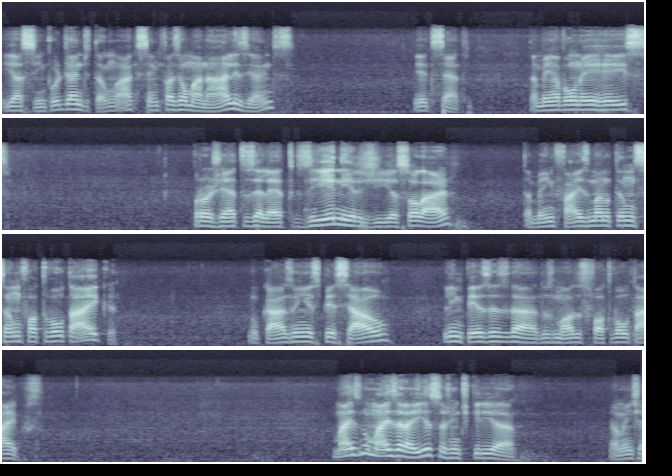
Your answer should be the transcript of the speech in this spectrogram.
E assim por diante. Então há que sempre fazer uma análise antes e etc. Também a Volney Reis Projetos Elétricos e Energia Solar também faz manutenção fotovoltaica. No caso em especial, limpezas da, dos modos fotovoltaicos. Mas no mais era isso, a gente queria realmente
